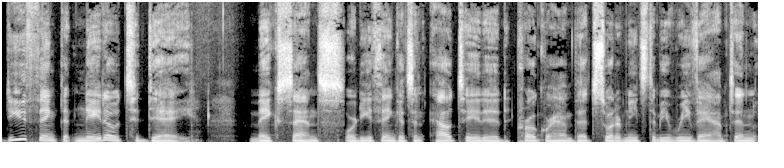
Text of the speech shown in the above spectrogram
Do you think that NATO today makes sense? Or do you think it's an outdated program that sort of needs to be revamped? And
